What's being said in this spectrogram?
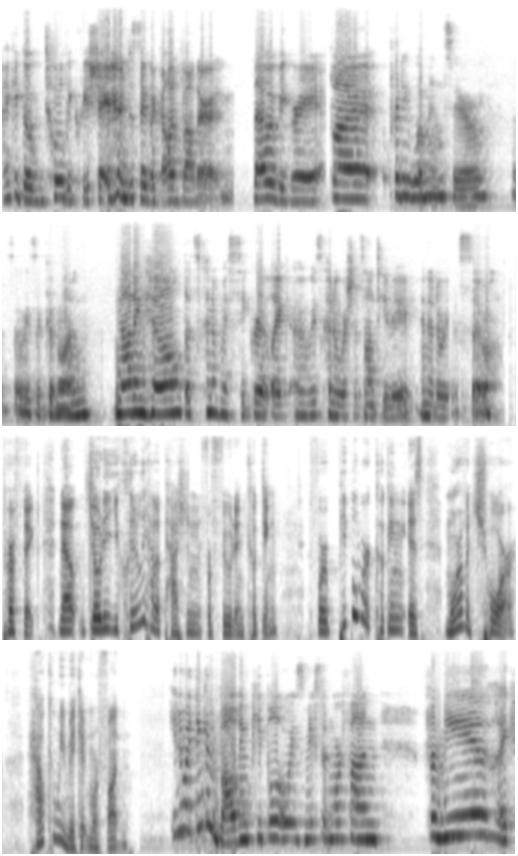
I could go totally cliche and just say The Godfather, and that would be great. But Pretty Woman, too. That's always a good one. Notting Hill, that's kind of my secret. Like, I always kind of wish it's on TV, and it always is. So Perfect. Now, Jodi, you clearly have a passion for food and cooking. For people where cooking is more of a chore, how can we make it more fun? You know, I think involving people always makes it more fun. For me, like,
